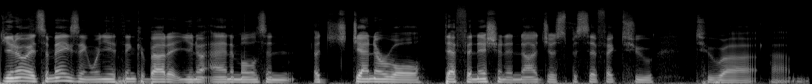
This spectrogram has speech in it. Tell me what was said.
you know it's amazing when you think about it. You know, animals in a general definition and not just specific to to uh, um,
